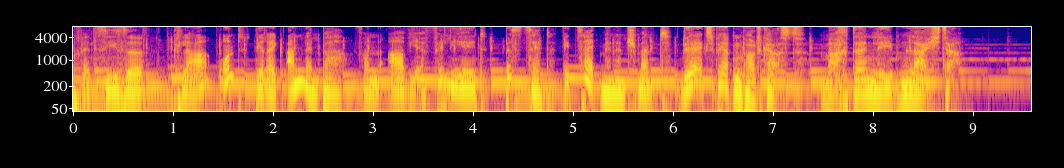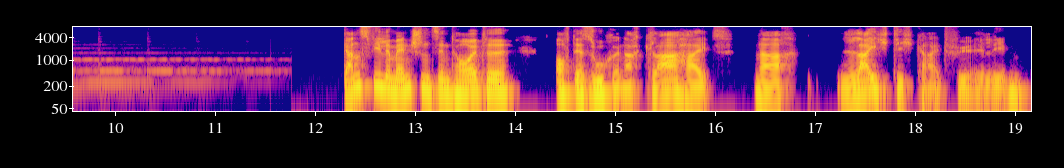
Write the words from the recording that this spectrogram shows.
Präzise, klar und direkt anwendbar. Von A wie Affiliate bis Z wie Zeitmanagement. Der Expertenpodcast macht dein Leben leichter. Ganz viele Menschen sind heute auf der Suche nach Klarheit, nach Leichtigkeit für ihr Leben.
